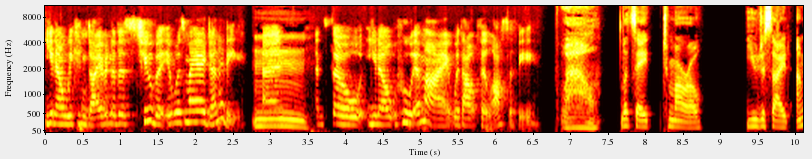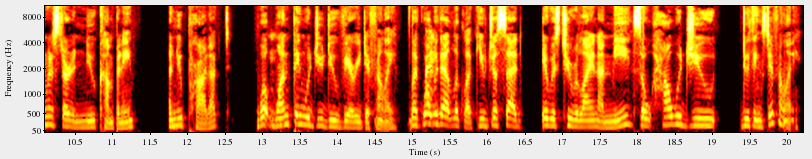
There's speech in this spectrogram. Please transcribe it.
you know we can dive into this too but it was my identity mm. and and so you know who am i without Fitlosophy wow let's say tomorrow you decide i'm going to start a new company a new product what mm-hmm. one thing would you do very differently? Like, what I, would that look like? You've just said it was too reliant on me. So, how would you do things differently?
